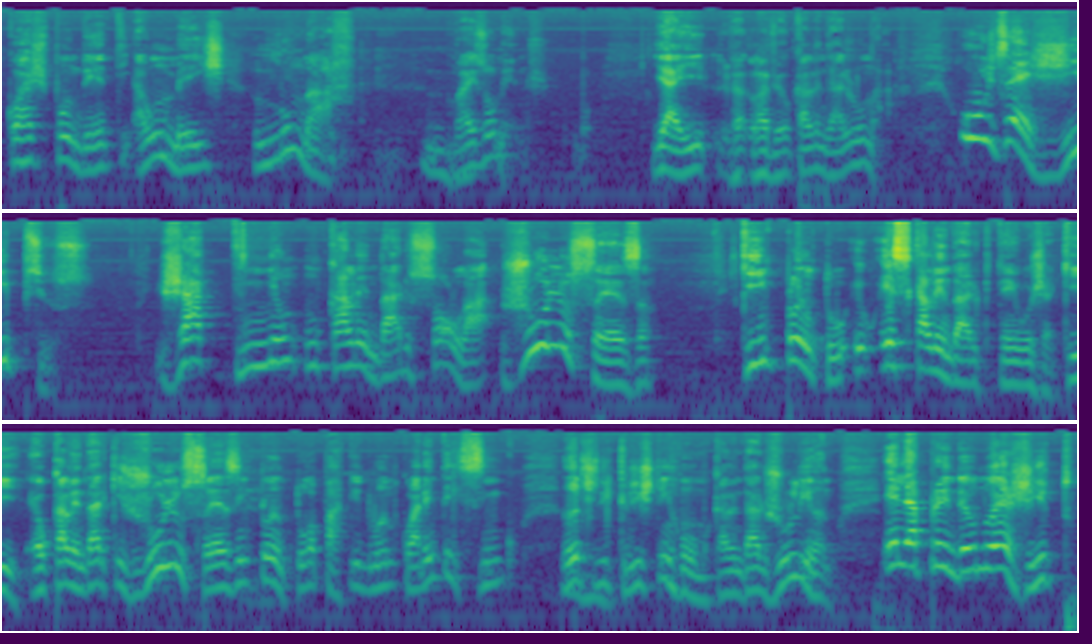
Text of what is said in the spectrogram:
correspondente a um mês lunar. Mais ou menos. Bom, e aí, lá vem o calendário lunar. Os egípcios já tinham um calendário solar. Júlio César, que implantou, esse calendário que tem hoje aqui, é o calendário que Júlio César implantou a partir do ano 45 a.C. em Roma, calendário juliano. Ele aprendeu no Egito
